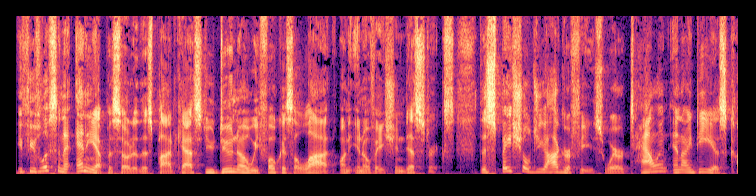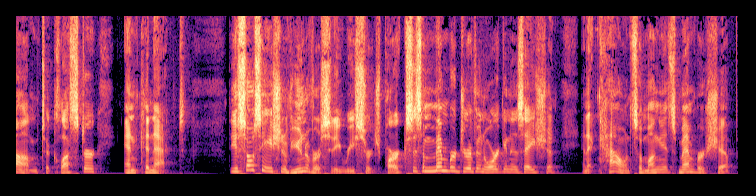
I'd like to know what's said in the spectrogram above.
If you've listened to any episode of this podcast, you do know we focus a lot on innovation districts, the spatial geographies where talent and ideas come to cluster and connect. The Association of University Research Parks is a member driven organization, and it counts among its membership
